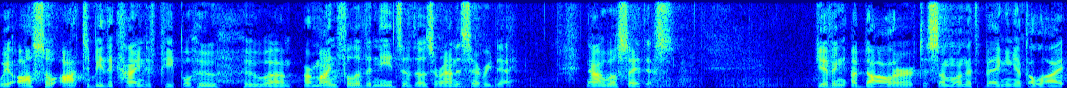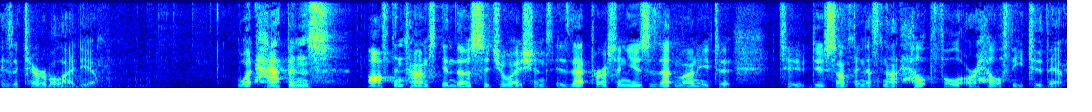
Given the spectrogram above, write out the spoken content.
We also ought to be the kind of people who, who um, are mindful of the needs of those around us every day. Now, I will say this giving a dollar to someone that's begging at the light is a terrible idea. What happens oftentimes in those situations is that person uses that money to, to do something that's not helpful or healthy to them.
